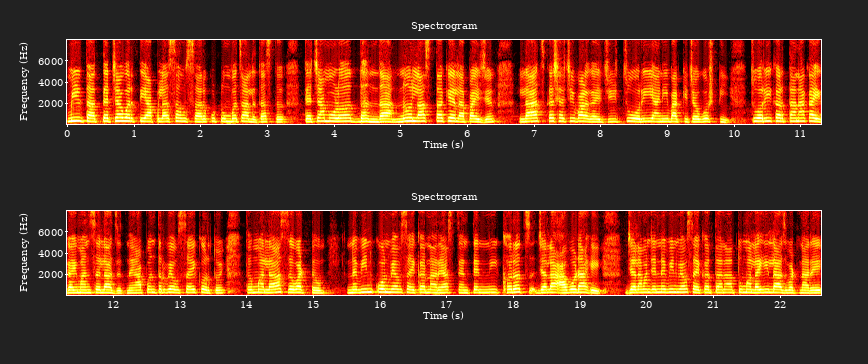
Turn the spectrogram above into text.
मिळतात. त्याच्यावरती आपला संसार कुटुंब चालत असतं. त्याच्यामुळं धंदा न लाजता केला पाहिजे. लाज कशाची बाळगायची? चोरी आणि बाकीच्या गोष्टी. चोरी करताना काही काही माणसं लाजत नाही. आपण तर व्यवसाय करतोय. तर मला असं वाटतं नवीन कोण व्यवसाय करणारे असते त्यांनी खरंच ज्याला आवड आहे ज्याला म्हणजे नवीन व्यवसाय करताना तुम्हालाही लाज वाटणार आहे.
